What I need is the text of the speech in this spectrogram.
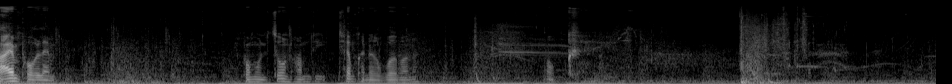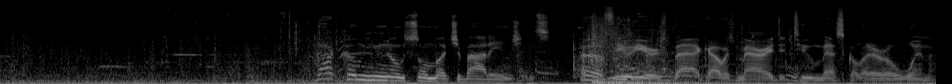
Kein Problem. Ich brauche Munition. Haben die? Die haben keine Revolver, ne? Okay. How come you know so much about engines? A few years back, I was married to two Mescalero women.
